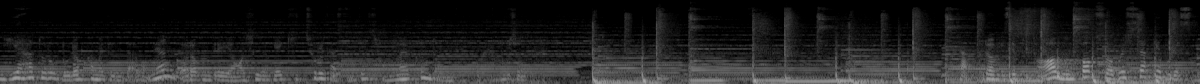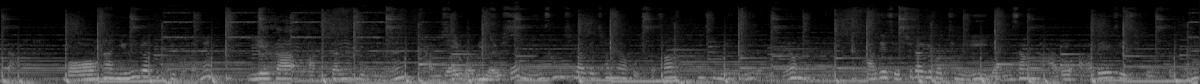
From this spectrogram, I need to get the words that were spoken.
이해하도록 노력하면 된다 보면 여러분들의 영어 실력의 기초를 다지는 데 정말 큰 도움이 될 거예요. 자, 그럼 이제부터 문법 수업을 시작해 보겠습니다. 멍하니 흘려듣기보다는 이해가 안 가는 부분은 잠시 고민하고 성실하게 참여하고 있어서 선생님이 드리는데요. 과제 제출하기 버튼이 영상 바로 아래에 제시되었다 보니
